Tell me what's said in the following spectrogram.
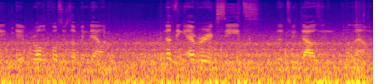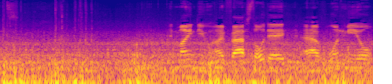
it, it roller coasters up and down. Nothing ever exceeds the two thousand allowance. And mind you, I fast all day. I have one meal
